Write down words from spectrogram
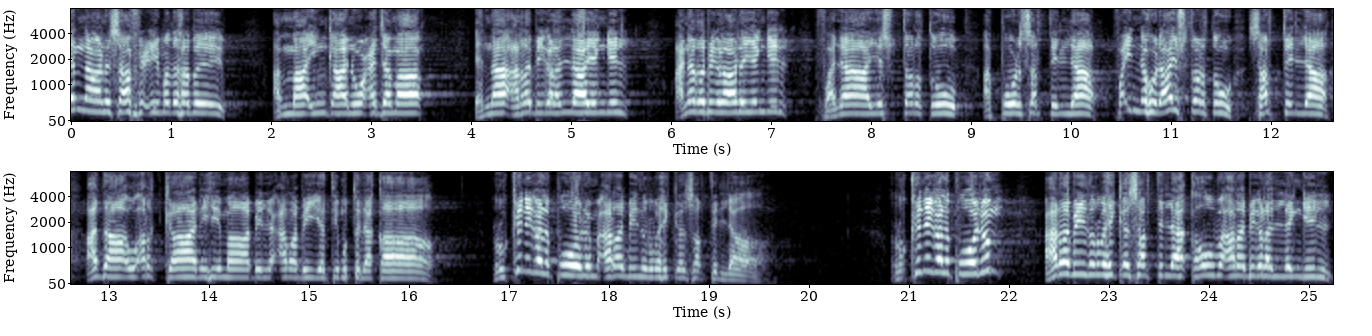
എന്നാണ് ഷാഫി മദ്ഹബ്. അമ്മ ഇൻകാനു അജമ. എന്നാ അറബികളല്ല എങ്കിൽ അനറബികളാണ് എങ്കിൽ അപ്പോൾ ഷർത്തില്ല. ഷർത്തില്ല. റുക്കിനുകൾ പോലും അറബി നിർവഹിക്കാൻ ഷർത്തില്ല. റുക്കിനുകൾ പോലും അറബി നിർവഹിക്കാൻ ഷർത്തില്ല. കൗമ അറബികളല്ലെങ്കിൽ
